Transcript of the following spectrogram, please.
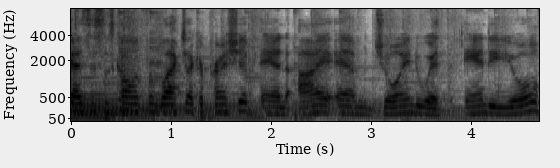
guys, this is Colin from Blackjack Apprenticeship, and I am joined with Andy Uyal,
